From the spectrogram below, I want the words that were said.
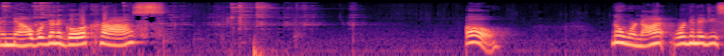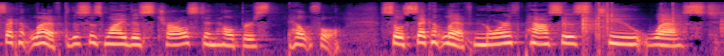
And now we're going to go across. Oh, no, we're not. We're going to do second left. This is why this Charleston helper's helpful. So second left, north passes to west,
